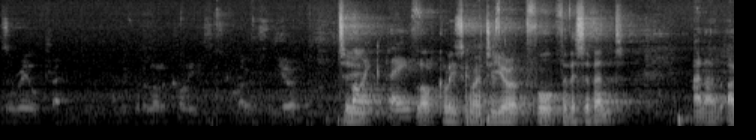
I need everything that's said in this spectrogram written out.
as a real trend. We've got a lot of colleagues who come over from Europe. To, Mike, please. A lot of colleagues come over to Europe for, for this event, and I, I,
